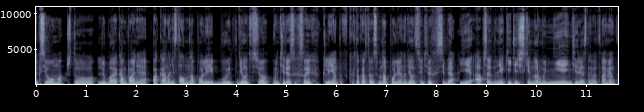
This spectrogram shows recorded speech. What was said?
аксиома, что любая компания, пока она не стала монополией, будет делать все в интересах своих клиентов. Как только она становится монополией, она делает все в интересах себя. Ей абсолютно никакие этические нормы не интересны в этот момент.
